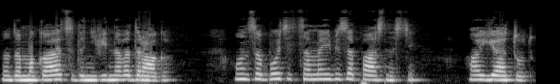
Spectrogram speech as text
но домогается до невинного драга. Он заботится о моей безопасности, а я тут...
